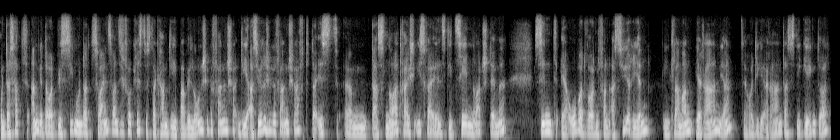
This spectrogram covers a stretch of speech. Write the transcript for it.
Und das hat angedauert bis 722 vor Christus. Da kam die babylonische Gefangenschaft, die assyrische Gefangenschaft. Da ist ähm, das Nordreich Israels, die zehn Nordstämme, sind erobert worden von Assyrien, in Klammern Iran, ja, der heutige Iran, das ist die Gegend dort.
